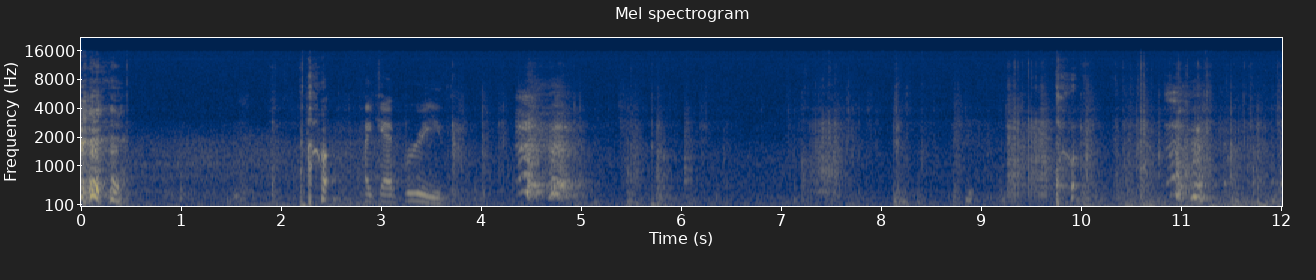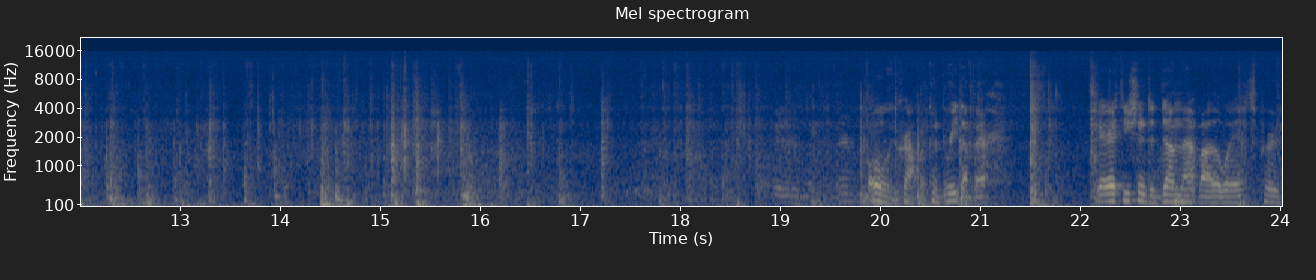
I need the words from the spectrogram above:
I can't breathe. Crap, breathe up there. Gareth, you shouldn't have done that, by the way. It's per-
